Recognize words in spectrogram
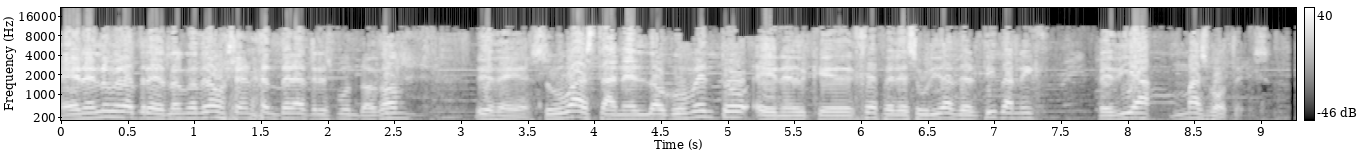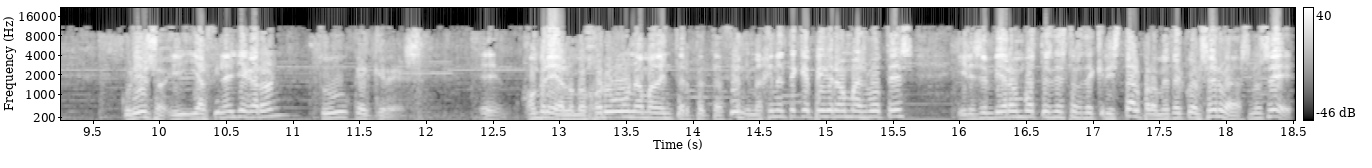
En el número 3 lo encontramos en antena3.com. Dice, subastan el documento en el que el jefe de seguridad del Titanic pedía más botes. Curioso. ¿Y, y al final llegaron? ¿Tú qué crees? Eh, hombre, a lo mejor hubo una mala interpretación. Imagínate que pidieron más botes y les enviaron botes de estos de cristal para meter conservas. No sé.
